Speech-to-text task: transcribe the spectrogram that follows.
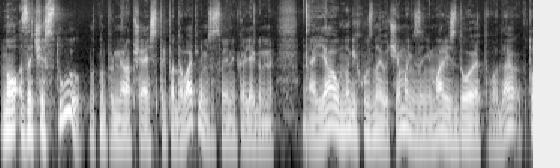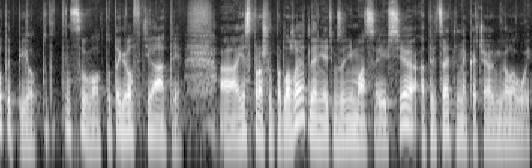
Но зачастую, вот, например, общаясь с преподавателями, со своими коллегами, а, я у многих узнаю, чем они занимались до этого. Да? Кто-то пел, кто-то танцевал, кто-то играл в театре. А, я спрашиваю, продолжают ли они этим заниматься, и все отрицательно качают головой.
